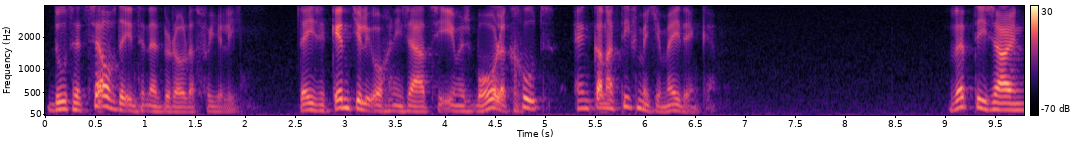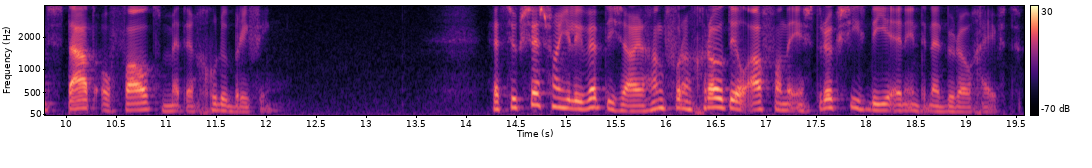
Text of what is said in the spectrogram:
doet hetzelfde internetbureau dat voor jullie. Deze kent jullie organisatie immers behoorlijk goed en kan actief met je meedenken. Webdesign staat of valt met een goede briefing. Het succes van jullie webdesign hangt voor een groot deel af van de instructies die je een internetbureau geeft.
